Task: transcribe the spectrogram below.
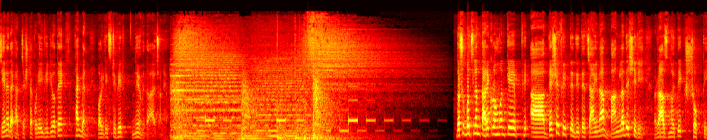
জেনে দেখার চেষ্টা করি এই ভিডিওতে। থাকবেন পলিটিক্স টিভির নিয়মিত আয়োজনে। দর্শক, বলছিলাম তারেক রহমানকে দেশে ফিরতে দিতে চায় না বাংলাদেশেরই রাজনৈতিক শক্তি,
